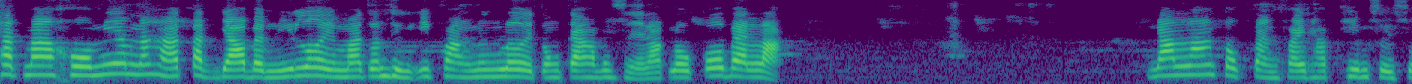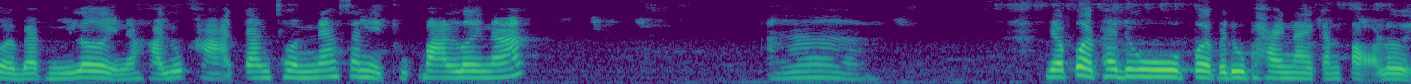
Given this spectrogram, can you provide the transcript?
ถัดมาโครเมียมนะคะ ตัดยาวแบบนี้เลยมาจนถึงอีกฝั่งหนึ่งเลย ตรงกลางเป็นสัญลักษณ์โลโก้แบรนด์หลัก ด้านล่างตกแต่งไฟทับทิมสวยๆแบบนี้เลยนะคะ ลูกค้าการชนแนบสนิททุกบานเลยนะ อ่า ดี๋ยวเปิดไปดูเปิดไปดูภายในกันต่อเลย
